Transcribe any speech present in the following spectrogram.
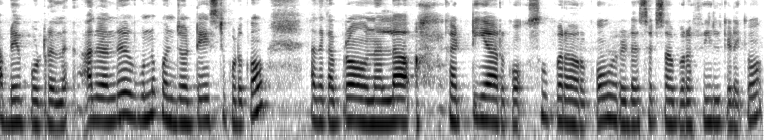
அப்படியே போட்டிருந்தேன். அது வந்து இன்னும் கொஞ்சம் டேஸ்ட் கொடுக்கும். அதுக்கப்புறம் நல்லா கட்டியாக இருக்கும் சூப்பராக இருக்கும். ஒரு டெசர்ட் சாப்பிட்ற ஃபீல் கிடைக்கும்.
